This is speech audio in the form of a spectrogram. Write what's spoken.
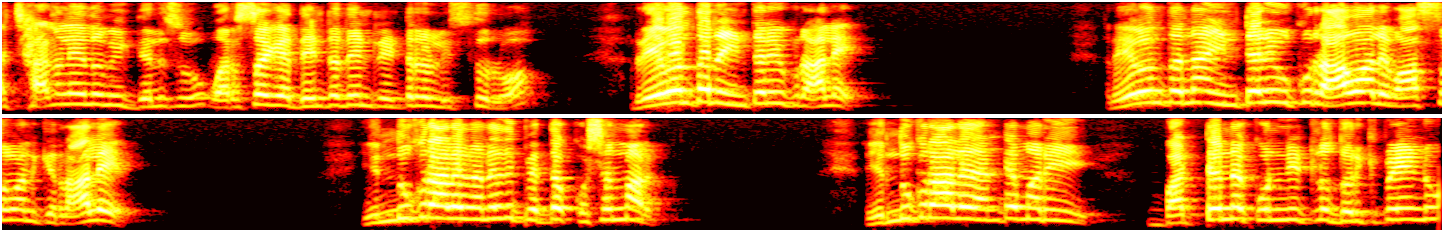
ఆ ఛానల్ ఏందో మీకు తెలుసు వరుసగా దెంట ఇంటర్వ్యూలు ఇస్తుర్రో. రేవంత్ అన్న ఇంటర్వ్యూకి రాలే. రేవంత్ అన్న ఇంటర్వ్యూకు రావాలి వాస్తవానికి రాలే. ఎందుకు రాలేదనేది పెద్ద క్వశ్చన్ మార్క్ ఎందుకు రాలేదంటే మరి బట్టన్న కొన్నిట్లో దొరికిపోయిండు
